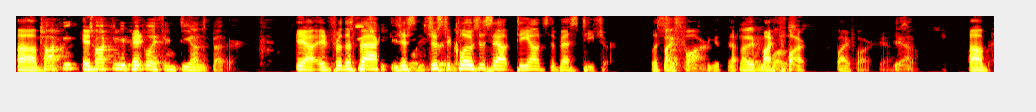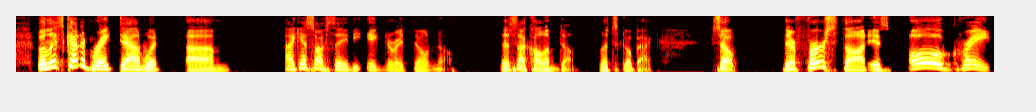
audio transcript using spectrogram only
Um, Talking and- talking to people, I think Dion's better yeah, and for the fact, just just to close this out, Dion's the best teacher. Let's By far. get that Not even by close. far, by far. Yeah. Yeah. so, um, but let's kind of break down what um, I guess I'll say the ignorant don't know. Let's not call them dumb. Let's go back. So their first thought is, "Oh, great!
